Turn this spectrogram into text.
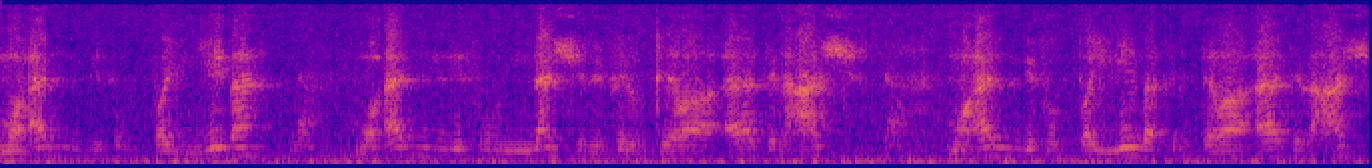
مؤلف الطيبة. نعم. مؤلف النشر في القراءات العشر. نعم. مؤلف الطيبة في القراءات العشر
